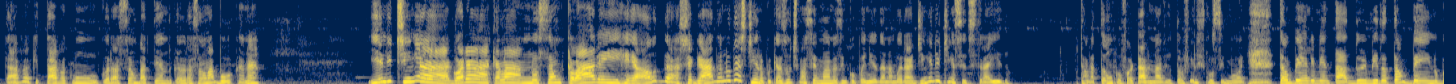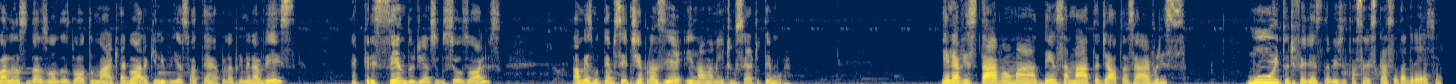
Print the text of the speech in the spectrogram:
tava que tava com o coração batendo, coração na boca, né? E ele tinha agora aquela noção clara e real da chegada no destino, porque as últimas semanas em companhia da namoradinha ele tinha se distraído. Estava tão confortável no navio, tão feliz com Simone, tão bem alimentado, dormida tão bem no balanço das ondas do alto mar, que agora que ele via sua terra pela primeira vez, né, crescendo diante dos seus olhos, ao mesmo tempo sentia prazer e novamente um certo temor. Ele avistava uma densa mata de altas árvores, muito diferente da vegetação escassa da Grécia,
